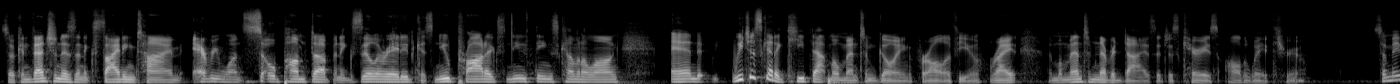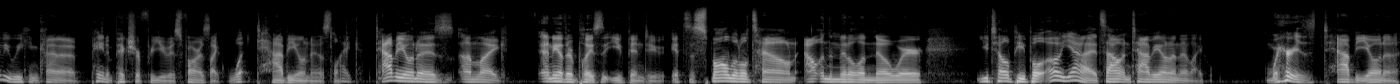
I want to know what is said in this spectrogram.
So convention is an exciting time. Everyone's so pumped up and exhilarated because new products, new things coming along. And we just got to keep that momentum going for all of you, right? The momentum never dies, it just carries all the way through. So maybe we can kind of paint a picture for you as far as like what Tabiona is like. Tabiona is unlike any other place that you've been to. It's a small little town out in the middle of nowhere. You tell people, "Oh yeah, it's out in Tabiona," and they're like, "Where is Tabiona?"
